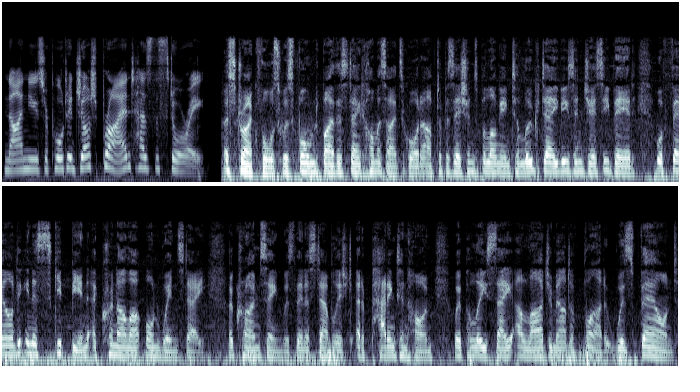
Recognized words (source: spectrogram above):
Nine News reporter Josh Bryant has the story. A strike force was formed by the State Homicide Squad after possessions belonging to Luke Davies and Jesse Baird were found in a skip bin at Cronulla on Wednesday. A crime scene was then established at a Paddington home where police say a large amount of blood was found.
